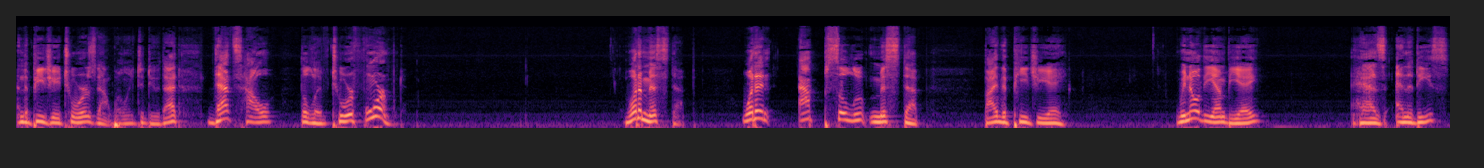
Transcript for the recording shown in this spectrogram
and the PGA Tour is not willing to do that, that's how the LIV Tour formed. What a misstep. What an absolute misstep by the PGA. We know the NBA has entities,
